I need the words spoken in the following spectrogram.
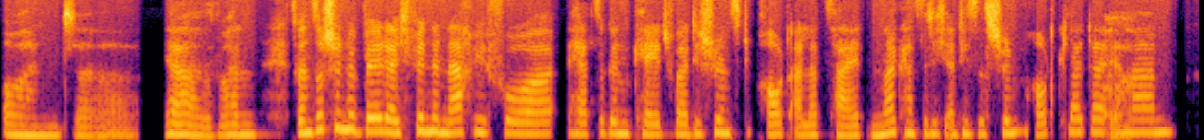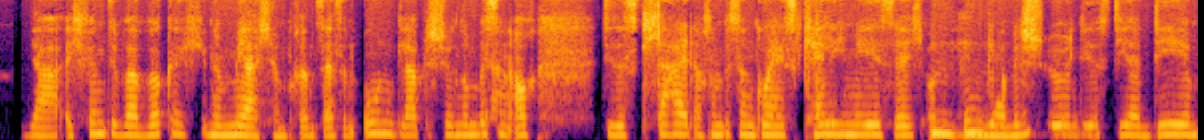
Und äh, ja, es waren, es waren so schöne Bilder. Ich finde nach wie vor, Herzogin Kate war die schönste Braut aller Zeiten. Ne? Kannst du dich an dieses schöne Brautkleid erinnern? Ja, ich finde, sie war wirklich eine Märchenprinzessin. Unglaublich schön. So ein bisschen ja. auch dieses Kleid, auch so ein bisschen Grace Kelly-mäßig und mhm. unglaublich schön, dieses Diadem.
